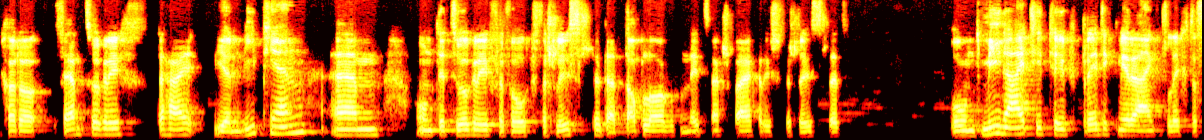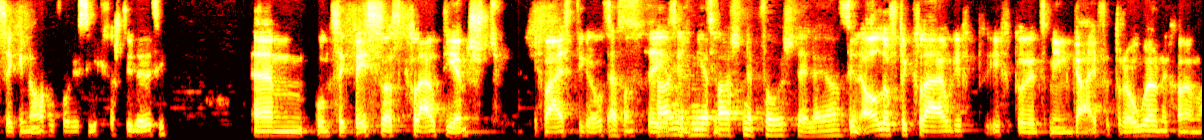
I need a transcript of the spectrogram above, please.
Ich habe da Fernzugriff daheim wie ein VPN ähm, und der Zugriff erfolgt verschlüsselt. Auch die Ablage vom Netzwerkspeicher ist verschlüsselt. Und mein IT-Typ predigt mir eigentlich, das sei nach wie vor die sicherste Lösung ähm, und sei besser als Cloud-Dienst. Ich weiss, die grossen Kanzleien kann ich mir sind, fast nicht vorstellen, ja. Sind alle auf der Cloud. Ich, ich tue jetzt meinem Guy vertrauen und ich habe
